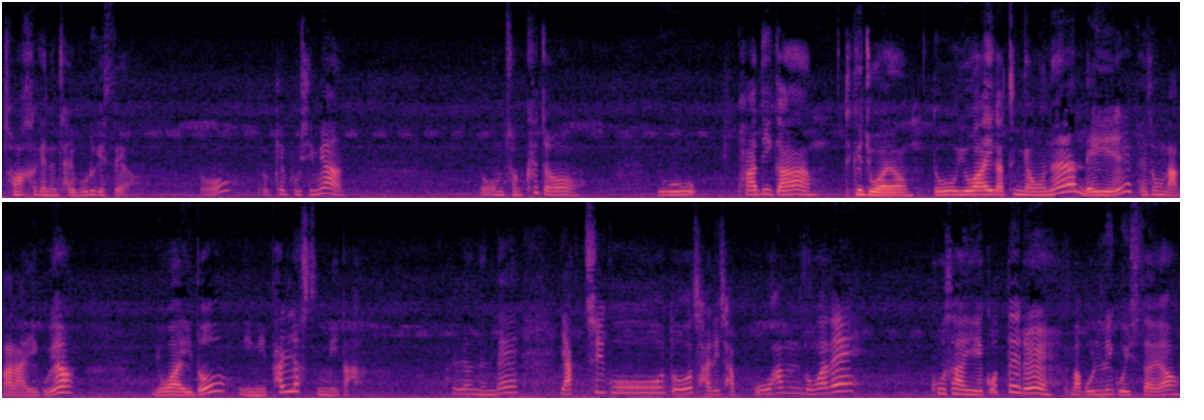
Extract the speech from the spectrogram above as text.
정확하게는 잘 모르겠어요. 또 이렇게 보시면 또 엄청 크죠. 요 바디가 되게 좋아요. 또 요 아이 같은 경우는 내일 배송 나갈 아이고요. 요 아이도 이미 팔렸습니다. 팔렸는데 약치고 또 자리 잡고 하는 동안에 그 사이에 꽃대를 막 올리고 있어요.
